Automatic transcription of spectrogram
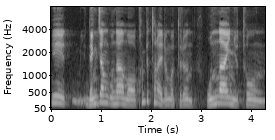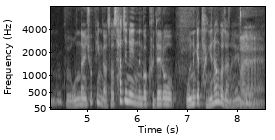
이 냉장고나 뭐 컴퓨터나 이런 것들은 온라인 유통 그 온라인 쇼핑 가서 사진에 있는 거 그대로 오는 게 당연한 거잖아요. 네.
